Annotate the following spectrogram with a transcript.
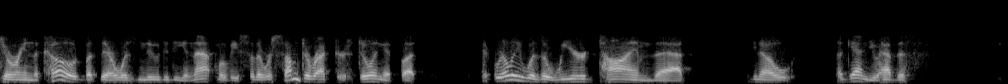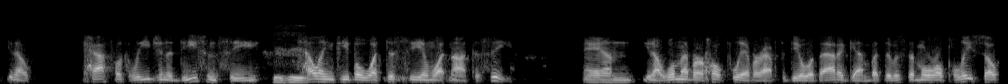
during the code, but there was nudity in that movie, so there were some directors doing it, but it really was a weird time that, you know, again, you have this, you know, Catholic Legion of Decency Mhm. telling people what to see and what not to see. And, you know, we'll never hopefully ever have to deal with that again, but there was the moral police. So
